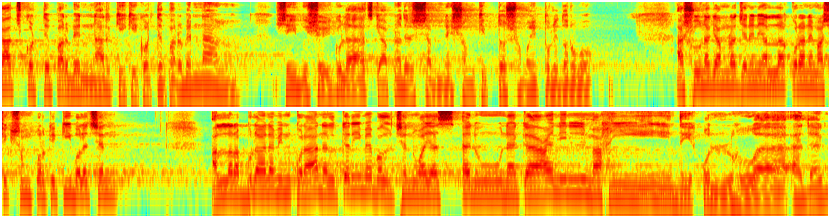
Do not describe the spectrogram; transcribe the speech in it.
কাজ করতে পারবেন না আর কি কি করতে পারবেন না, সেই বিষয়গুলো আজকে আপনাদের সামনে সংক্ষিপ্ত সময় তুলে ধরব। আসুন আগে আমরা জেনে নিই আল্লাহ কোরআনে মাসিক সম্পর্কে কি বলেছেন। আল্লাহ রাব্বুল আলামিন কোরআন আল করিমে বলছেন, ওয়ায়াসআলুনাকা আনিল মাহিদি, কুল হুয়া আদান।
